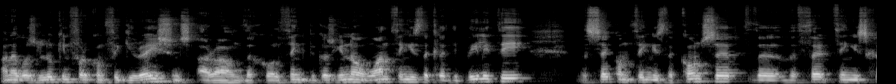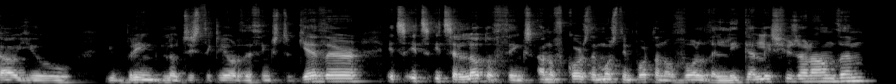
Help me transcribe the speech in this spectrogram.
and I was looking for configurations around the whole thing because you know one thing is the credibility, the second thing is the concept, the the third thing is how you you bring logistically all the things together. It's it's it's a lot of things, and of course, the most important of all, the legal issues around them,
